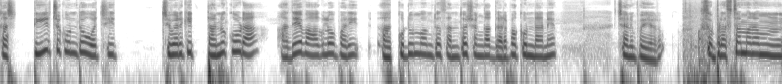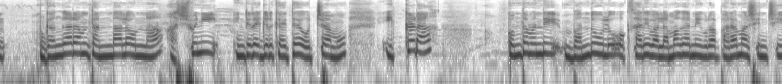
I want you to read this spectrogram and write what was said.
కష్ తీర్చుకుంటూ వచ్చి చివరికి తను కూడా అదే వాగులో పడి ఆ కుటుంబంతో సంతోషంగా గడపకుండానే చనిపోయారు. సో ప్రస్తుతం మనం గంగారాం తండాలో ఉన్న అశ్విని ఇంటి దగ్గరికి అయితే వచ్చాము. ఇక్కడ కొంతమంది బంధువులు ఒకసారి వాళ్ళ అమ్మగారిని కూడా పరామర్శించి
